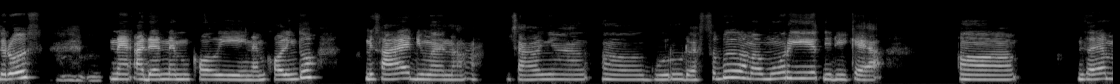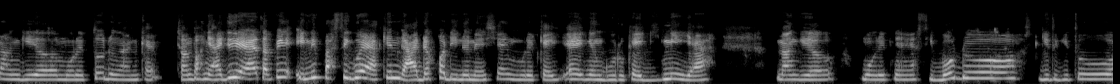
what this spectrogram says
Terus ada name calling. Name calling tuh misalnya di mana? Misalnya uh, guru udah sebel sama murid jadi kayak uh, misalnya manggil murid tuh dengan kayak contohnya aja ya tapi ini pasti gue yakin nggak ada kok di Indonesia yang murid kayak eh yang guru kayak gini ya. Manggil muridnya si bodoh gitu-gitu.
